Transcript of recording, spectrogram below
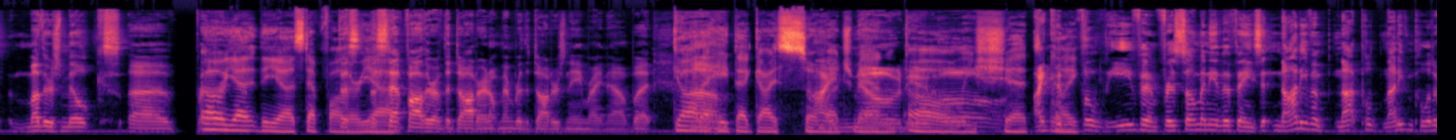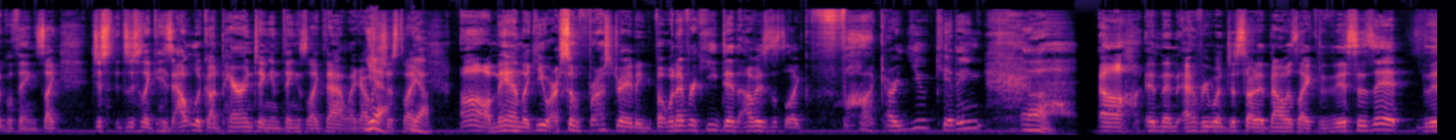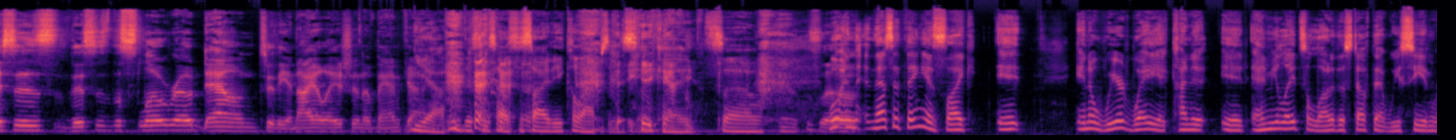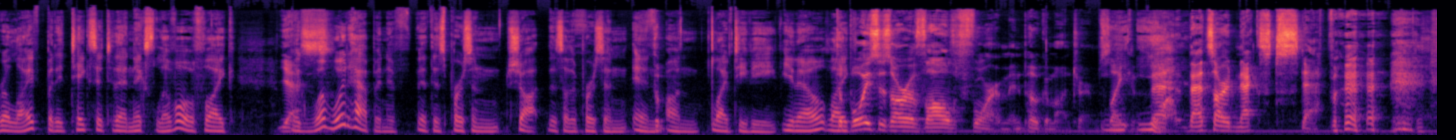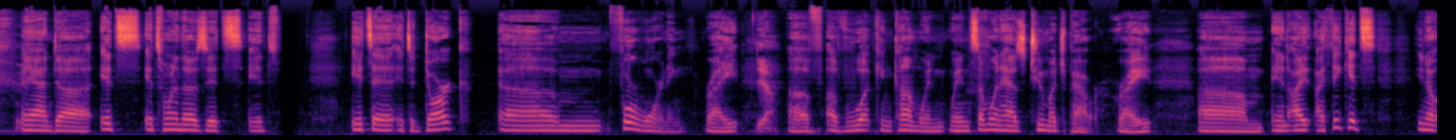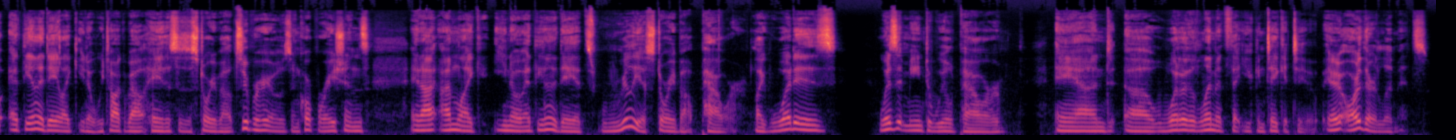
Mother's Milk's uh, Oh yeah, the uh, stepfather. The, yeah, the stepfather of the daughter. I don't remember the daughter's name right now, but God, um, I hate that guy so much, know, man. Dude. Holy oh, shit! I couldn't like, believe him for so many of the things. Not even not not even political things. Like just just like his outlook on parenting and things like that. Like I was just like, yeah. oh man, like you are so frustrating. But whenever he did, I was just like, fuck, are you kidding? Ugh oh and then everyone just started and i was like this is it. This is this is the slow road down to the annihilation of mankind. Yeah this is how society collapses. Okay yeah. so, so, well and, and that's the thing is like it in a weird way it kind of it emulates a lot of the stuff that we see in real life but it takes it to that next level of like Yes. Like, what would happen if, if this person shot this other person in the, on live TV? You know, like the boys is our evolved form in Pokemon terms. Like yeah. that, that's our next step. and uh, it's it's one of those. It's it's it's a it's a dark um, forewarning, right? Yeah. Of of what can come when when someone has too much power, right? Um, and I I think it's you know, at the end of the day, like, you know, we talk about, hey, this is a story about superheroes and corporations. And I, I'm like, you know, at the end of the day, it's really a story about power. Like, what is, what does it mean to wield power? And uh, what are the limits that you can take it to? Are there limits?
